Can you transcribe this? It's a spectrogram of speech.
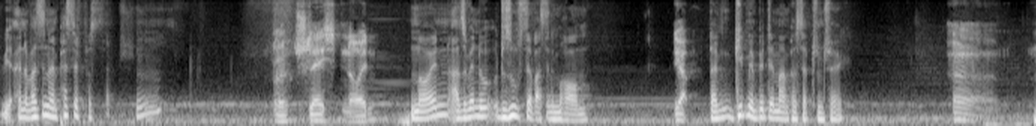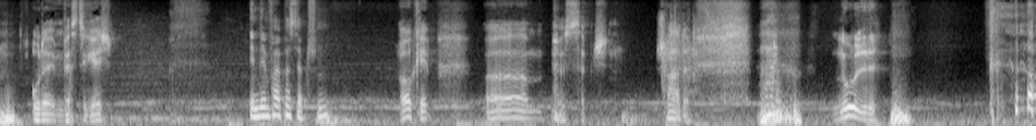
wie eine, was ist denn ein Passive Perception? Äh, Schlecht, neun. Neun. Also wenn du, du suchst ja was in dem Raum. Ja. Dann gib mir bitte mal einen Perception-Check. Äh, oder Investigation. In dem Fall Perception. Okay. Ähm, Perception. Schade. Null.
